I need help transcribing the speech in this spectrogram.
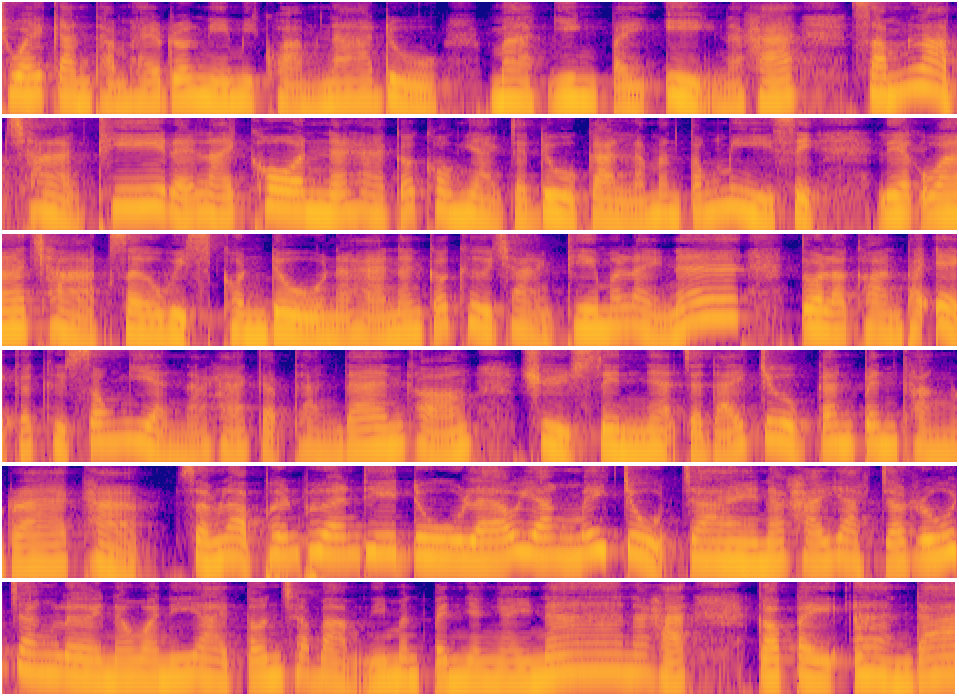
ช่วยกันทำให้เรื่องนี้มีความน่าดูมากยิ่งไปอีกนะคะสำหรับฉากที่หลายๆ คนนะคะก็คงอยากจะดูกันแล้วมันต้องมีสิ เรียกว่าฉากเซอร์วิสคนดูนะคะนั่นก็คือือฉากที่เมื่อไหร่นะตัวละครพระเอกก็คือซ่งเหยียนนะคะ กับทางด้านของฉีซินเนี่ยจะได้จูบกันเป็นครั้งแรกค่ะ สำหรับเพื่อนๆที่ดูแล้วยังไม่จุใจนะคะ อยากจะรู้จังเลยนวนิยายต้นฉบับนี้มันเป็นยังไงหน้านะคะ ก็ไปอ่านได้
